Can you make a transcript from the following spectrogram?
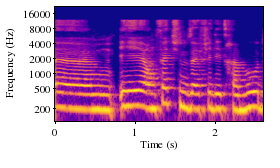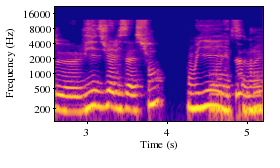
Euh, et en fait, tu nous as fait des travaux de visualisation. Oui, c'est vrai.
